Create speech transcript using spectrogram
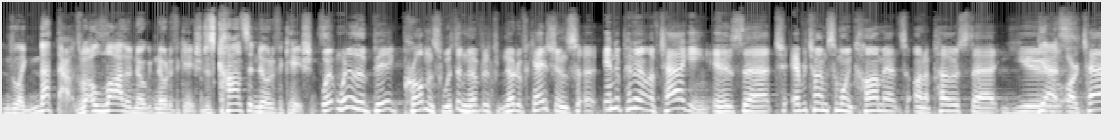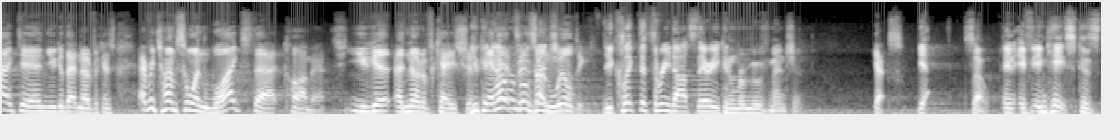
like not thousands, but a lot of no, notifications, just constant notifications. One of the big problems with the notif- notifications, uh, independent of tagging, is that every time someone comments on a post that you Yes. are tagged in, you get that notification. Every time someone likes that comment, you get a notification. You can and now remove mention. unwieldy. You click the three dots there, you can remove mention. Yes. Yeah. So, in, if in case, because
